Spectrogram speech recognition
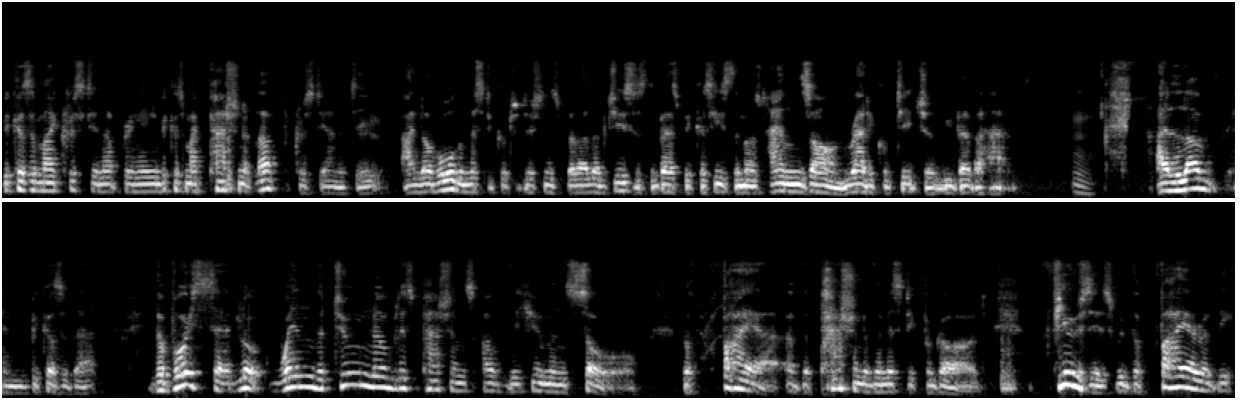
because of my Christian upbringing and because of my passionate love for Christianity, I love all the mystical traditions, but I love Jesus the best because he's the most hands on, radical teacher we've ever had. Mm. I love him because of that. The voice said, Look, when the two noblest passions of the human soul, the fire of the passion of the mystic for God fuses with the fire of the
